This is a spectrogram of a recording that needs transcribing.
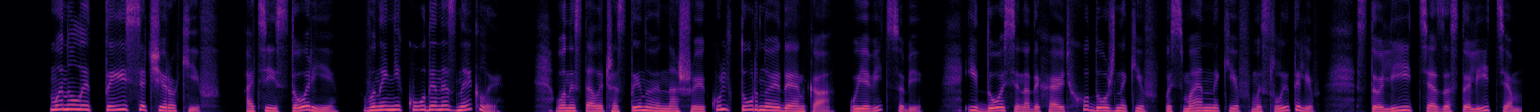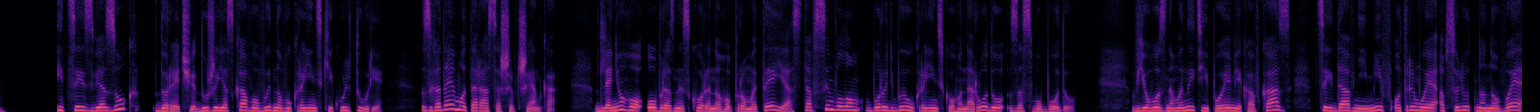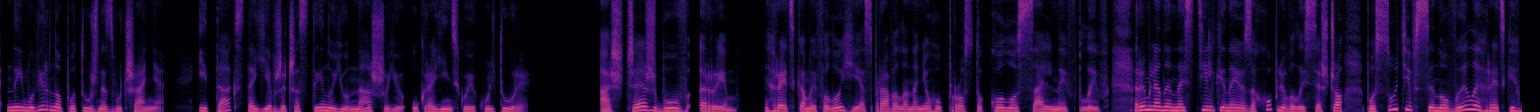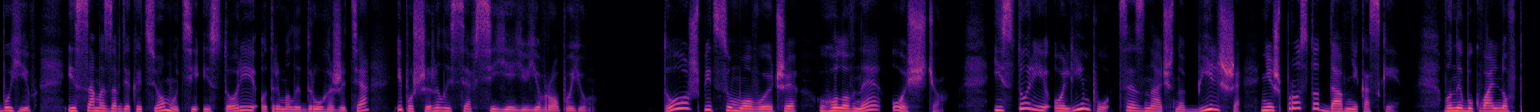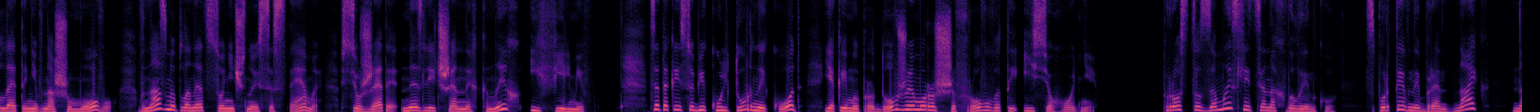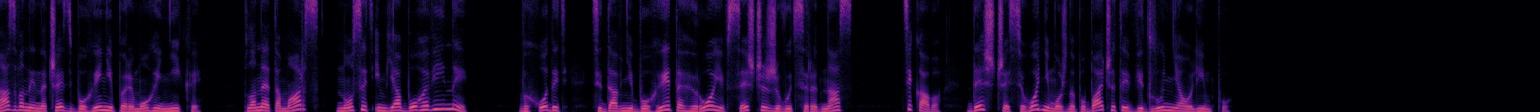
Минули тисячі років, а ці історії, вони нікуди не зникли. Вони стали частиною нашої культурної ДНК, уявіть собі, і досі надихають художників, письменників, мислителів століття за століттям. І цей зв'язок, до речі, дуже яскраво видно в українській культурі. Згадаємо Тараса Шевченка. Для нього образ нескореного Прометея став символом боротьби українського народу за свободу. В його знаменитій поемі «Кавказ» цей давній міф отримує абсолютно нове, неймовірно потужне звучання. І так стає вже частиною нашої української культури. А ще ж був Рим. Грецька міфологія справила на нього просто колосальний вплив. Римляни настільки нею захоплювалися, що, по суті, всиновили грецьких богів. І саме завдяки цьому ці історії отримали друге життя і поширилися всією Європою. Тож, підсумовуючи, головне ось що. Історії Олімпу – це значно більше, ніж просто давні казки. Вони буквально вплетені в нашу мову, в назви планет сонячної системи, в сюжети незліченних книг і фільмів. Це такий собі культурний код, який ми продовжуємо розшифровувати і сьогодні. Просто замисліться на хвилинку. Спортивний бренд Nike названий на честь богині перемоги Ніки. Планета Марс носить ім'я бога війни. Виходить, ці давні боги та герої все ще живуть серед нас. Цікаво, де ще сьогодні можна побачити відлуння Олімпу?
